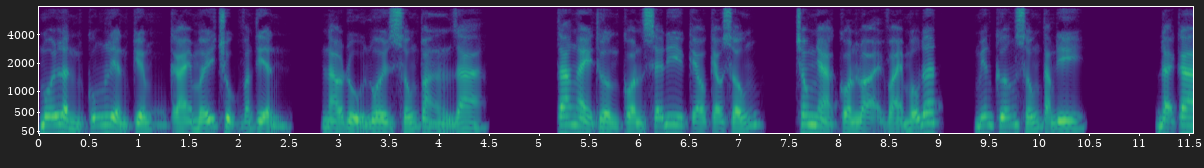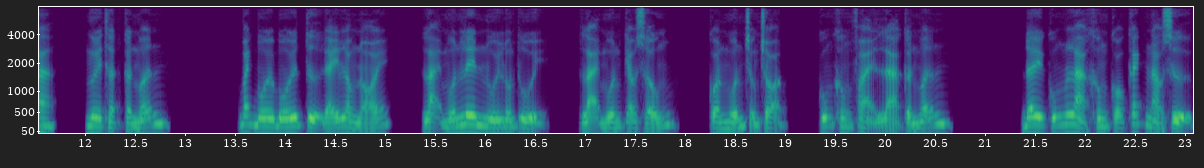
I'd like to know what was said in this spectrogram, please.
mỗi lần cũng liền kiếm cái mấy chục văn tiền, nào đủ nuôi sống toàn ra. Ta ngày thường còn sẽ đi kéo kéo sống, trong nhà còn loại vài mẫu đất, miễn cưỡng sống tạm đi. Đại ca, ngươi thật cần mẫn. Bách bối bối tự đáy lòng nói, lại muốn lên núi lốn tuổi, lại muốn kéo sống, còn muốn trồng trọn, cũng không phải là cần mẫn. Đây cũng là không có cách nào sự.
